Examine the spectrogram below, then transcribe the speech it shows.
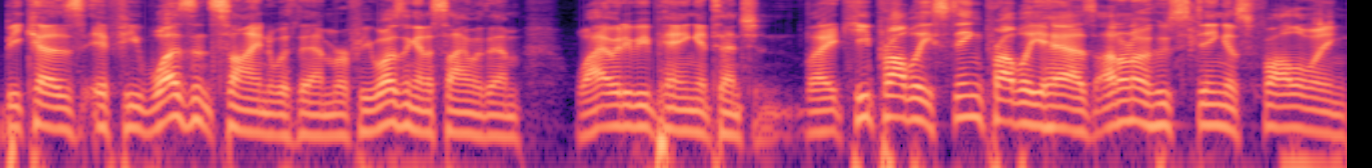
because if he wasn't signed with them or if he wasn't going to sign with them, why would he be paying attention? Like he probably Sting probably has. I don't know who Sting is following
